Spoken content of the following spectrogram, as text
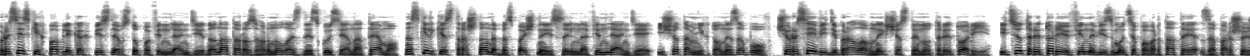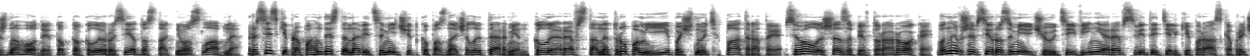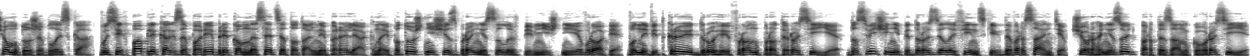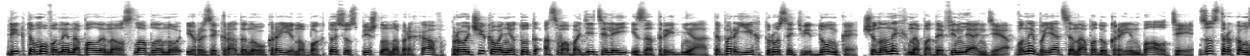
В російських пабліках після вступу Фінляндії до НАТО розгорнулась дискусія на тему, наскільки страшна, небезпечна і сильна Фінляндія, і що там ніхто не забув, що Росія відібрала в них частину території, і цю територію фіни візьмуться повертати за першої ж нагоди, тобто коли Росія достатньо ослабне. Російські пропагандисти навіть самі чітко позначили термін, коли РФ стане трупом, її почнуть патрати всього лише за півтора роки. Вони вже всі розуміють, що у цій війні РФ світить тільки поразка, причому дуже близька. В усіх пабліках за поребріком несеться тотальний переляк. Найпотужніші збройні сили в північній Європі. Вони відкриють другий фронт проти Росії, досвідчені підрозділи фінських диверсантів, що організують партизанку в Росії. Рік тому вони напали на ослаблену і розікрадену Україну, бо хтось успішно набрехав про очікування тут освободітелей і за три дня. Тепер їх трусить від думки, що на них нападе Фінляндія. Вони бояться нападу країн Балтії. З острахом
